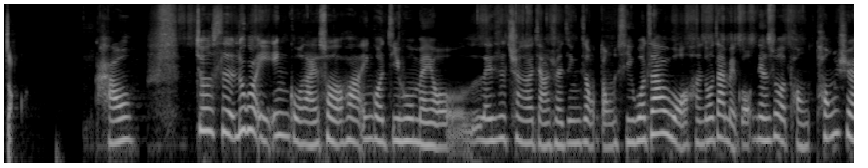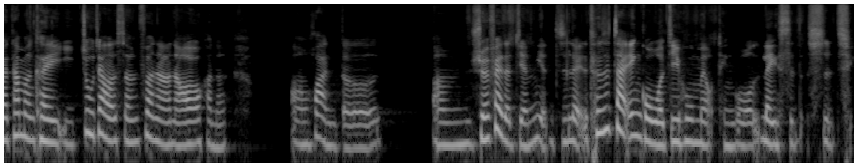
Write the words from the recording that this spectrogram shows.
找？好，就是如果以英国来说的话，英国几乎没有类似全额奖学金这种东西。我知道我很多在美国念书的同同学，他们可以以助教的身份啊，然后可能嗯换得嗯学费的减免之类的。可是，在英国我几乎没有听过类似的事情。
